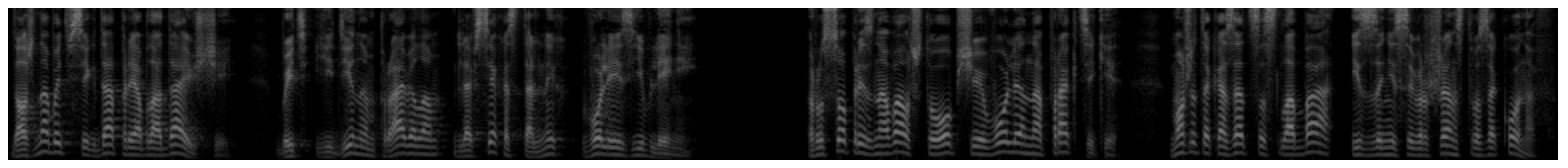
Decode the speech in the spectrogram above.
должна быть всегда преобладающей, быть единым правилом для всех остальных волеизъявлений. Руссо признавал, что общая воля на практике может оказаться слаба из-за несовершенства законов.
